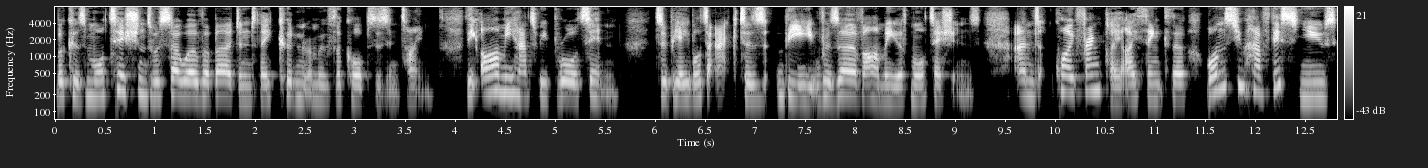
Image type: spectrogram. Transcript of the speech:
because morticians were so overburdened they couldn't remove the corpses in time. The army had to be brought in to be able to act as the reserve army of morticians. And quite frankly, I think that once you have this news,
